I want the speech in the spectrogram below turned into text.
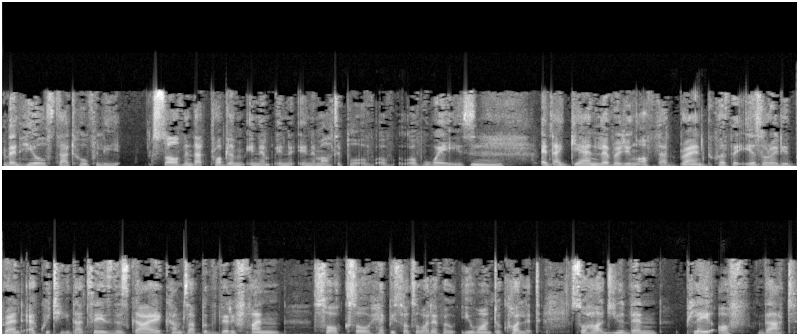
then he'll start hopefully solving that problem in a, in, in a multiple of, of, of ways. Hmm. And again, leveraging off that brand because there is already brand equity that says this guy comes up with very fun socks or happy socks or whatever you want to call it. So how do you then play off that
